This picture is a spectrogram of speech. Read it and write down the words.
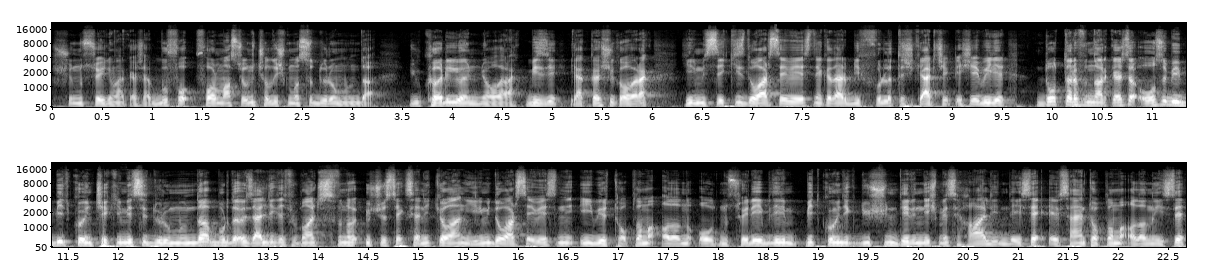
şunu söyleyeyim arkadaşlar. Bu fo- formasyonun çalışması durumunda yukarı yönlü olarak bizi yaklaşık olarak 28 dolar seviyesine kadar bir fırlatış gerçekleşebilir. DOT tarafında arkadaşlar olsa bir Bitcoin çekilmesi durumunda burada özellikle Fibonacci 0.382 olan 20 dolar seviyesinin iyi bir toplama alanı olduğunu söyleyebilirim. Bitcoin'deki düşüşün derinleşmesi halinde ise efsane toplama alanı ise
